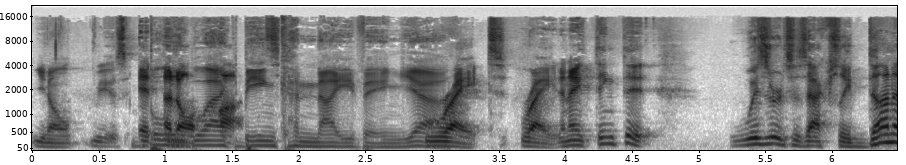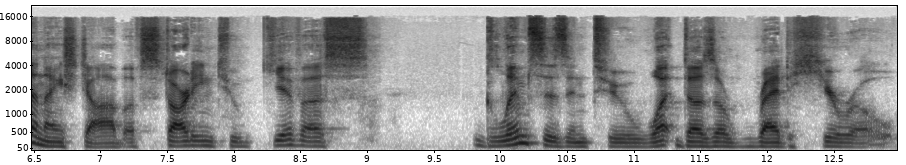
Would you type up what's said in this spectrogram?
you know, at, blue at black odds. being conniving. Yeah, right, right. And I think that Wizards has actually done a nice job of starting to give us glimpses into what does a red hero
